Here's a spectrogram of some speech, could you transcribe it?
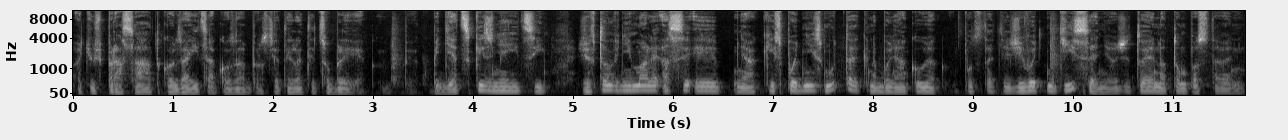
ať už prasátko, zajíc a koza, prostě tyhle ty, co byly jakoby dětsky znějící, že v tom vnímali asi i nějaký spodní smutek nebo nějakou jak v podstatě životní tíseň, jo? že to je na tom postavený.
